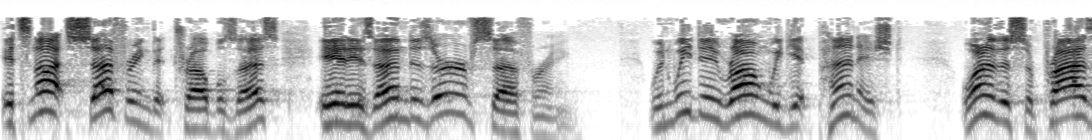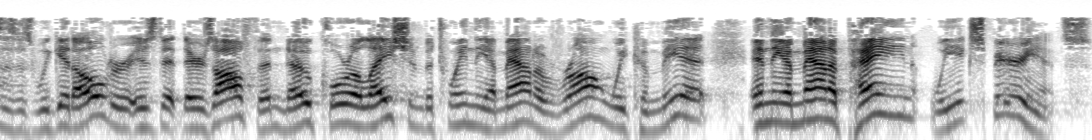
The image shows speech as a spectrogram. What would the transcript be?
It's not suffering that troubles us, it is undeserved suffering. When we do wrong, we get punished. One of the surprises as we get older is that there's often no correlation between the amount of wrong we commit and the amount of pain we experience.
